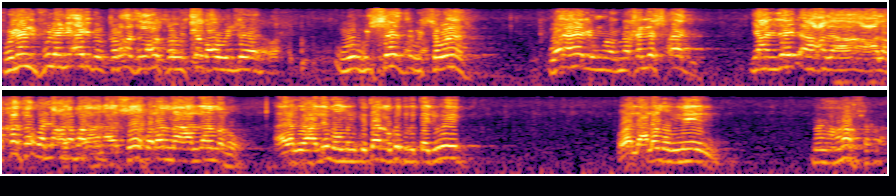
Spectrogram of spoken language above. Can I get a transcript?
فلان الفلاني قاري بالقراءات العشرة والسبعة وال والشاذ والشواذ وقاري وما ما خلاش حاجة. يعني ده يبقى على على خطأ ولا على باطل. يعني الشيخ لما علمه ألم يعلمه من كتاب من كتب التجويد؟ ولا علمه منين؟ ما نعرفش بقى.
